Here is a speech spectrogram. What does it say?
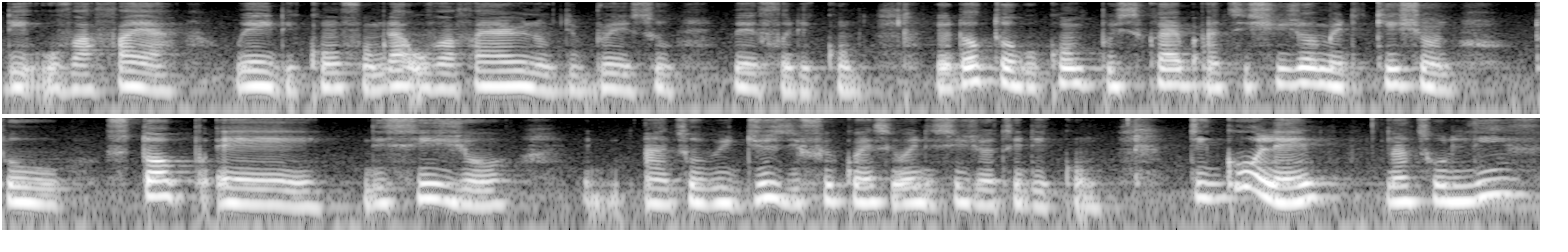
dey overfire where dey come from that overfiring of the brain so where for dey come. Your doctor will come prescribe anti-seizure medication to stop uh, the seizure and to reduce the frequency when the seizure take dey come. The goal eh, na to live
